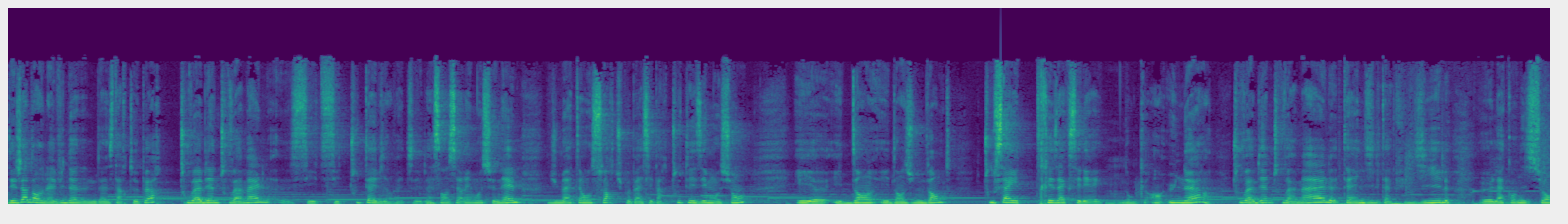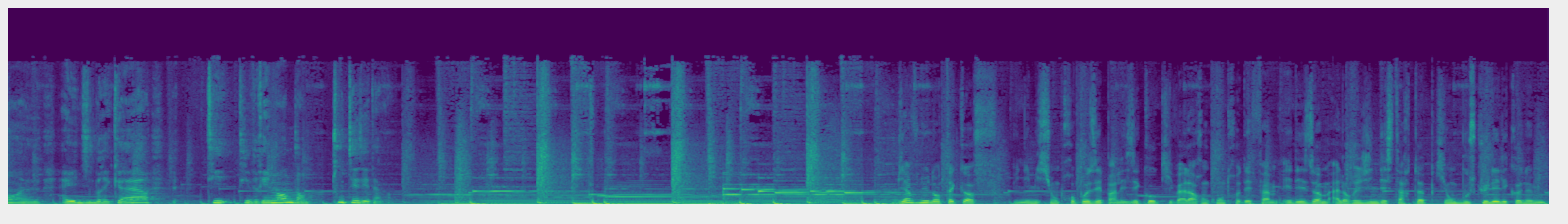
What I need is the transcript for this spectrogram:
Déjà, dans la vie d'un start-upper, tout va bien, tout va mal, c'est toute ta vie en fait. C'est L'ascenseur émotionnel, du matin au soir, tu peux passer par toutes les émotions. Et, euh, et, dans, et dans une vente, tout ça est très accéléré. Donc en une heure, tout va bien, tout va mal, t'as un deal, t'as plus de deal, euh, la condition, euh, elle est deal breaker. T'es es vraiment dans toutes tes étapes. Bienvenue dans Tech Off, une émission proposée par les échos qui va à la rencontre des femmes et des hommes à l'origine des startups qui ont bousculé l'économie.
